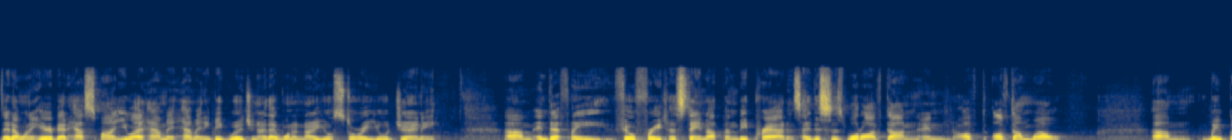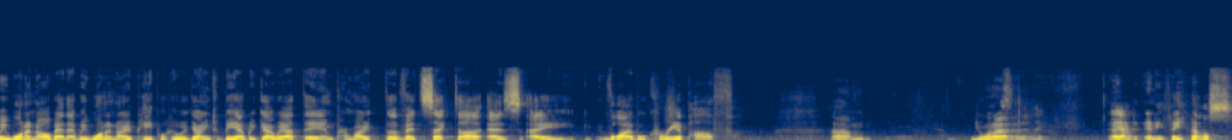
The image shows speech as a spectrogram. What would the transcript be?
They don't want to hear about how smart you are, how many, how many big words you know. They want to know your story, your journey. Um, and definitely feel free to stand up and be proud and say, this is what I've done and I've, I've done well. Um, we, we want to know about that. We want to know people who are going to be able to go out there and promote the vet sector as a viable career path. Um, you want to add yeah. anything else?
